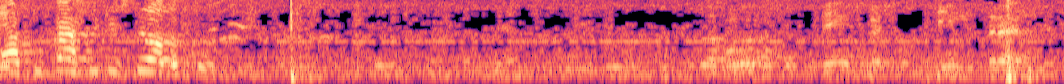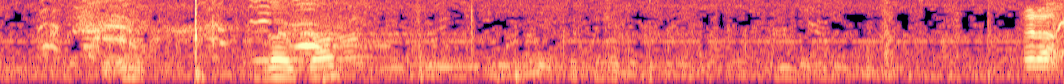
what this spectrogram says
Masz Łukaszek w środku. Większość team drew. Zajka? Teraz.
